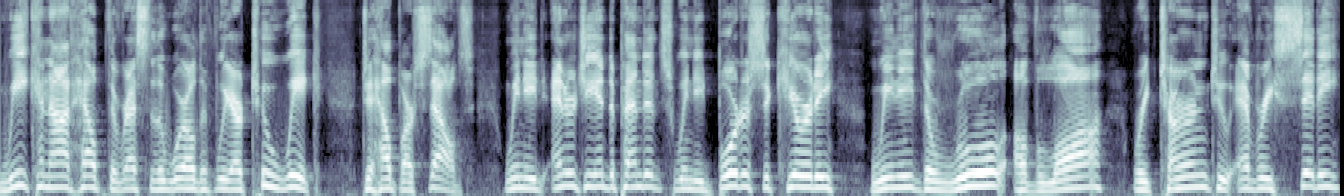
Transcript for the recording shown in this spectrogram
We cannot help the rest of the world if we are too weak to help ourselves. We need energy independence. We need border security. We need the rule of law returned to every city.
